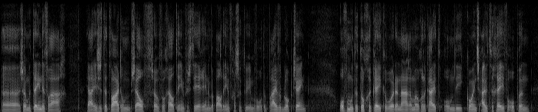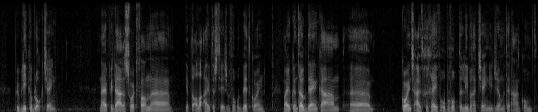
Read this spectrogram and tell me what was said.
uh, zo meteen de vraag: ja, is het het waard om zelf zoveel geld te investeren in een bepaalde infrastructuur, in bijvoorbeeld een private blockchain? Of moet er toch gekeken worden naar een mogelijkheid om die coins uit te geven op een publieke blockchain? Dan heb je daar een soort van, uh, je hebt alle uitersten, is bijvoorbeeld Bitcoin. Maar je kunt ook denken aan uh, coins uitgegeven op bijvoorbeeld de Libra-chain die er zo meteen aankomt.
